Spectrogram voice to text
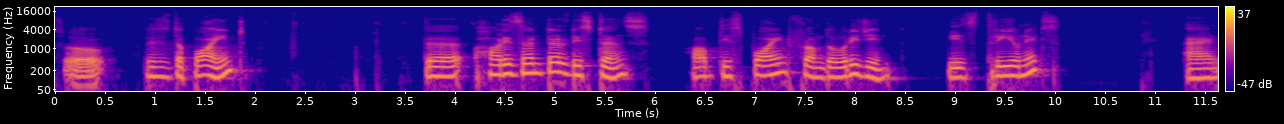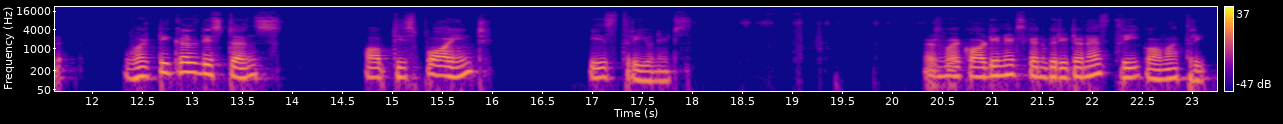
So this is the point. The horizontal distance of this point from the origin is 3 units and vertical distance of this point is 3 units. That's why coordinates can be written as 3 comma 3.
